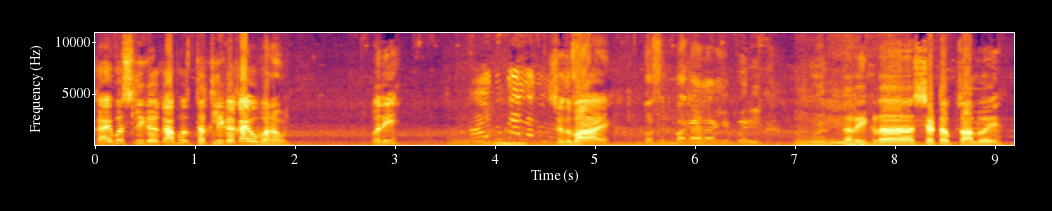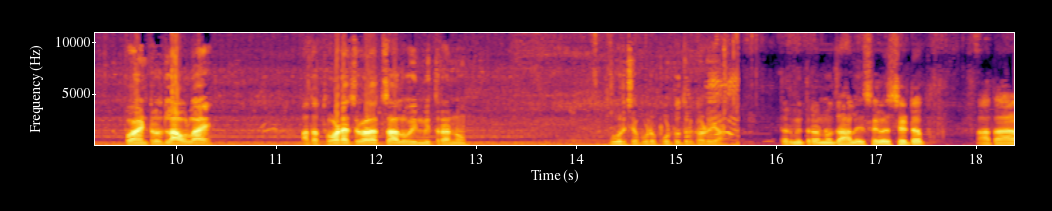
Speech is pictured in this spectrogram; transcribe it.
काय बसली का का थकली का काय उभा राहून? परी? सिद्धबाय बसून बघायला लागली परी. तर इकडं शटअप चालू आहे. पॉइंटर लावलाय. आता थोड्याच वेळात चालू होईल मित्रांनो. बोरच्या पुढे फोटो तर काढूया. तर मित्रांनो झालंय सगळं सेटअप आता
